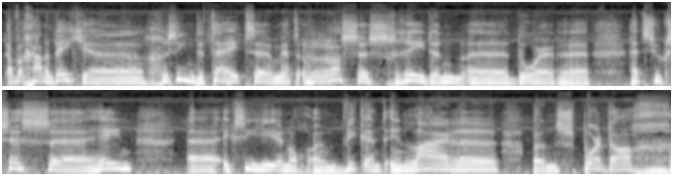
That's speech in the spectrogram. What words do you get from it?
we gaan een beetje uh, gezien de tijd uh, met rassen schreden uh, door het succes heen. ik zie hier nog een weekend in Laren, een sportdag,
